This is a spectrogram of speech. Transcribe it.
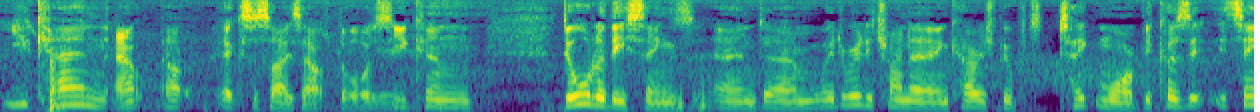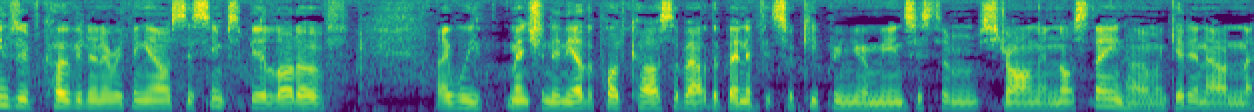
you can out, out exercise outdoors. You can do all of these things, and um, we're really trying to encourage people to take more because it, it seems with COVID and everything else, there seems to be a lot of we mentioned in the other podcast about the benefits of keeping your immune system strong and not staying home and getting out and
